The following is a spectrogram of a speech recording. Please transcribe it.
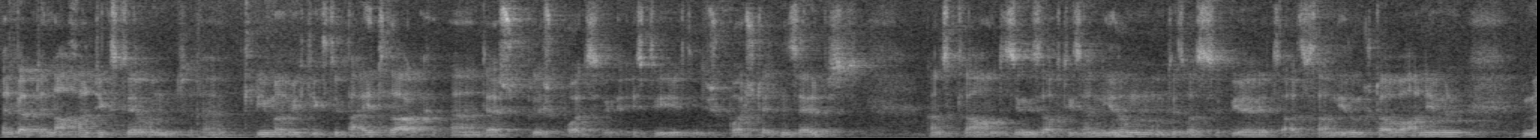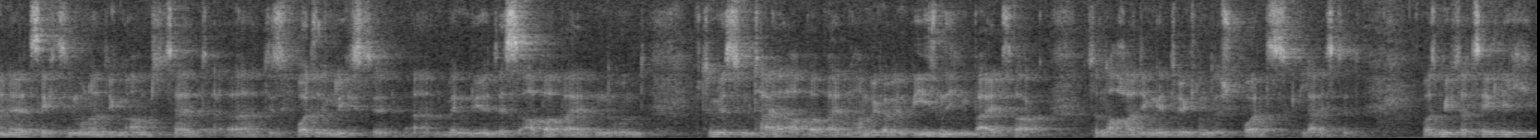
Ich glaube, der nachhaltigste und äh, klimawichtigste Beitrag äh, des Sports ist die, die Sportstätten selbst, ganz klar. Und deswegen ist auch die Sanierung und das, was wir jetzt als Sanierungsstau wahrnehmen, in meiner 16-monatigen Amtszeit äh, das Vordringlichste. Äh, wenn wir das abarbeiten und zumindest zum Teil abarbeiten, haben wir, glaube ich, einen wesentlichen Beitrag zur nachhaltigen Entwicklung des Sports geleistet. Was mich tatsächlich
